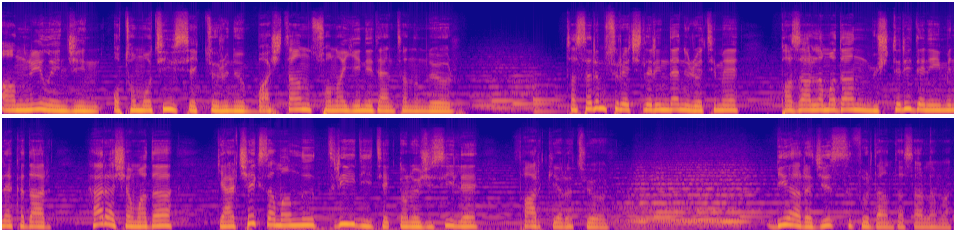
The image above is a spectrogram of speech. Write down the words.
Unreal Engine otomotiv sektörünü baştan sona yeniden tanımlıyor. Tasarım süreçlerinden üretime, pazarlamadan müşteri deneyimine kadar her aşamada gerçek zamanlı 3D teknolojisiyle fark yaratıyor. Bir aracı sıfırdan tasarlamak.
